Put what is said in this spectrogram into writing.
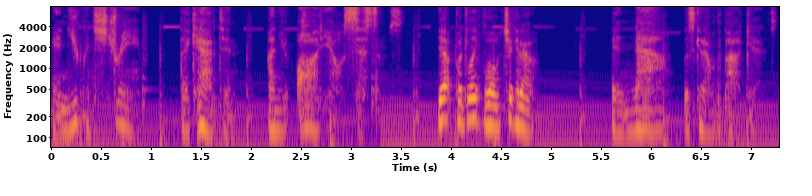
and you can stream the captain on your audio systems. Yep, put the link below. Check it out. And now, let's get on with the podcast.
